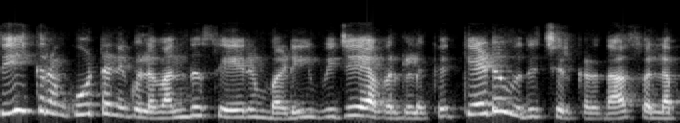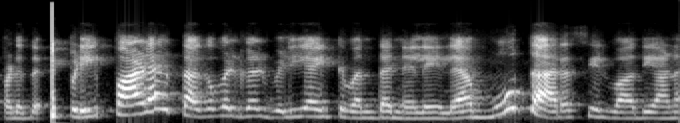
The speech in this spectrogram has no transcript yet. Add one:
சீக்கிரம் கூட்டணிக்குள்ள வந்து சேரும்படி விஜய் அவர்களுக்கு கெடு விதிச்சிருக்கிறதா சொல்லப்படுது. இப்படி பல தகவல்கள் வெளியாயிட்டு வந்த நிலையில மூத்த அரசியல்வாதியான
